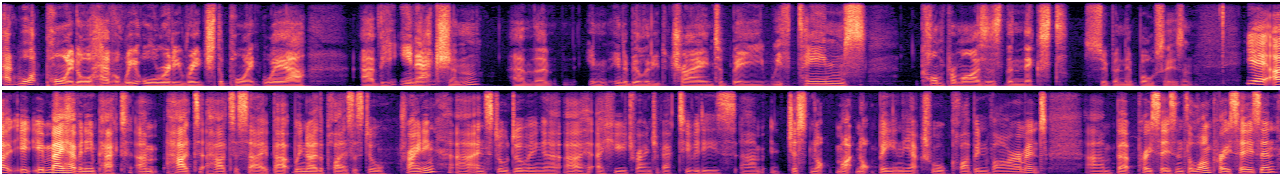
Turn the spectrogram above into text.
At what point, or have we already reached the point where uh, the inaction and the in, inability to train to be with teams compromises the next Super Netball season? Yeah, it, it, may have an impact. Um, hard to hard to say, but we know the players are still training uh, and still doing a, a, a, huge range of activities. Um, just not might not be in the actual club environment. Um, but preseason's a long preseason,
